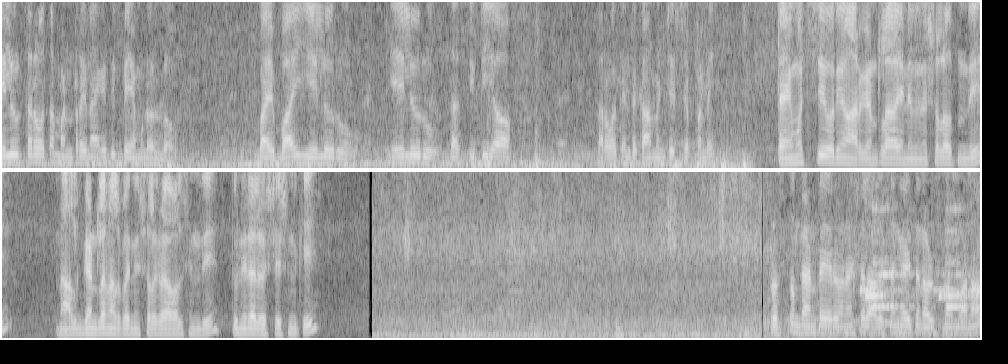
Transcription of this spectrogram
ఏలూరు తర్వాత మన ట్రైన్ ఆగేది భీమడోల్లో bye bye Eluru Eluru the city of తర్వాత ఏంటో కామెంట్ చేసి చెప్పండి. టైం వచ్చి ఉదయం ఆరు గంటల ఎనిమిది నిమిషాలు అవుతుంది. నాలుగు గంటల నలభై నిమిషాలకు రావాల్సింది తుని రైల్వే స్టేషన్కి. ప్రస్తుతం గంట ఇరవై నిమిషాలు ఆలస్యంగా అయితే నడుస్తున్నాం మనం.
